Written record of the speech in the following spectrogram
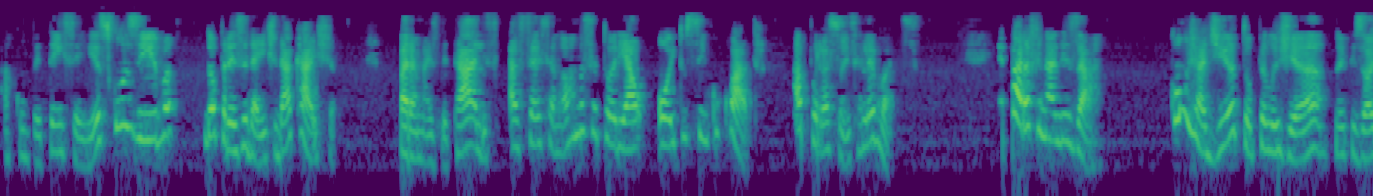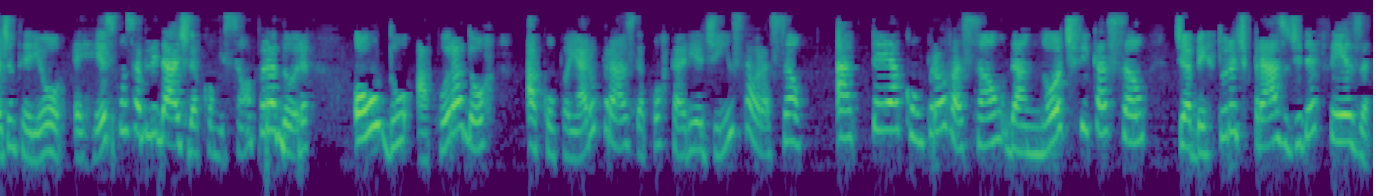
a competência é exclusiva do presidente da Caixa. Para mais detalhes, acesse a norma setorial 854, apurações relevantes. E para finalizar, como já dito pelo Jean no episódio anterior, é responsabilidade da comissão apuradora ou do apurador acompanhar o prazo da portaria de instauração até a comprovação da notificação de abertura de prazo de defesa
